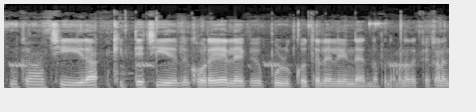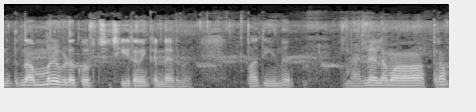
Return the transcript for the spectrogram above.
നമുക്ക് ആ ചീര കിട്ടിയ ചീരയിൽ കുറേ ഇലയൊക്കെ പുഴുക്കത്തെ ഇല ഉണ്ടായിരുന്നു. അപ്പോൾ നമ്മളതൊക്കെ കളഞ്ഞിട്ട് നമ്മളിവിടെ കുറച്ച് ചീര നിൽക്കണ്ടായിരുന്നു. അപ്പം അതിൽ നിന്ന് നല്ല ഇല മാത്രം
